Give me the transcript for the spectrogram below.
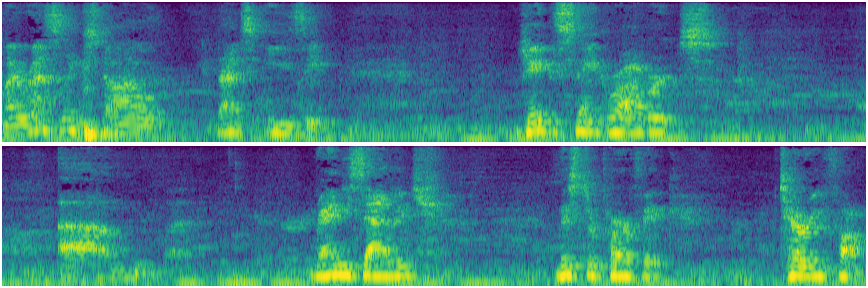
My wrestling style, that's easy. Jake the Snake Roberts, um, Randy Savage, Mr. Perfect, Terry Funk.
